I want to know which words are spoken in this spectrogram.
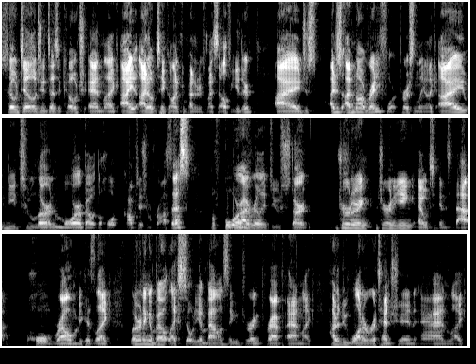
so diligent as a coach, and like I I don't take on competitors myself either. I just I just I'm not ready for it personally. Like I need to learn more about the whole competition process before mm-hmm. I really do start journeying journeying out into that whole realm because like learning about like sodium balancing during prep and like how to do water retention and like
